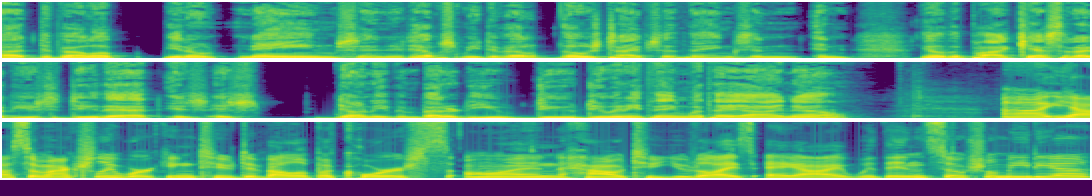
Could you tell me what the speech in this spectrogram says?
uh, develop you know names and it helps me develop those types of things and and you know the podcast that I've used to do that is is done even better. Do you do you do anything with AI now? Uh, yeah, so I'm actually working to develop a course on how to utilize AI within social media.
